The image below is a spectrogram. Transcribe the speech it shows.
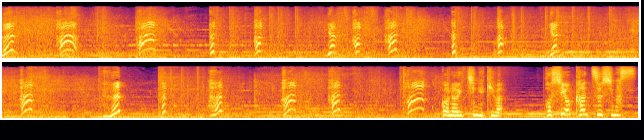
うんはっはっはっはっやっはっはっはっはっやっはっはっはっはっはっはっこの一撃は星を貫通します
